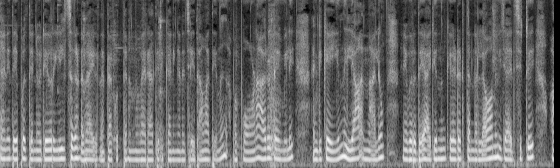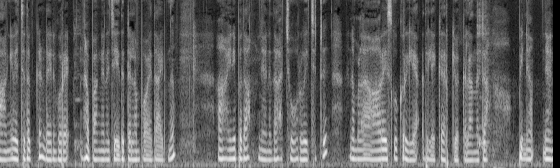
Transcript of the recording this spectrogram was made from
ഞാൻ ഇതേപോലെ തന്നെ ഒരു റീൽസ് കണ്ടതായിരുന്നു കേട്ടോ കുത്തനൊന്നും വരാതിരിക്കാൻ ഇങ്ങനെ ചെയ്താൽ മതിയെന്ന്. അപ്പോൾ പോണ ആ ഒരു ടൈമിൽ എനിക്ക് കഴിയുന്നില്ല എന്നാലും വെറുതെ അരിയൊന്നും കേടെടുത്തണ്ടല്ലോ എന്ന് വിചാരിച്ചിട്ട് വാങ്ങി വെച്ചതൊക്കെ ഉണ്ടായിരുന്നു കുറേ. അപ്പോൾ അങ്ങനെ ചെയ്തിട്ടെല്ലാം പോയതായിരുന്നു. ആ ഇനിയിപ്പോൾ ഇതാ ഞാനിതാ ചോറ് വെച്ചിട്ട് നമ്മൾ ആ റൈസ് കുക്കറില്ലേ അതിലേക്ക് ഇറക്കി വെക്കലാന്നിട്ടാ പിന്നെ ഞാൻ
